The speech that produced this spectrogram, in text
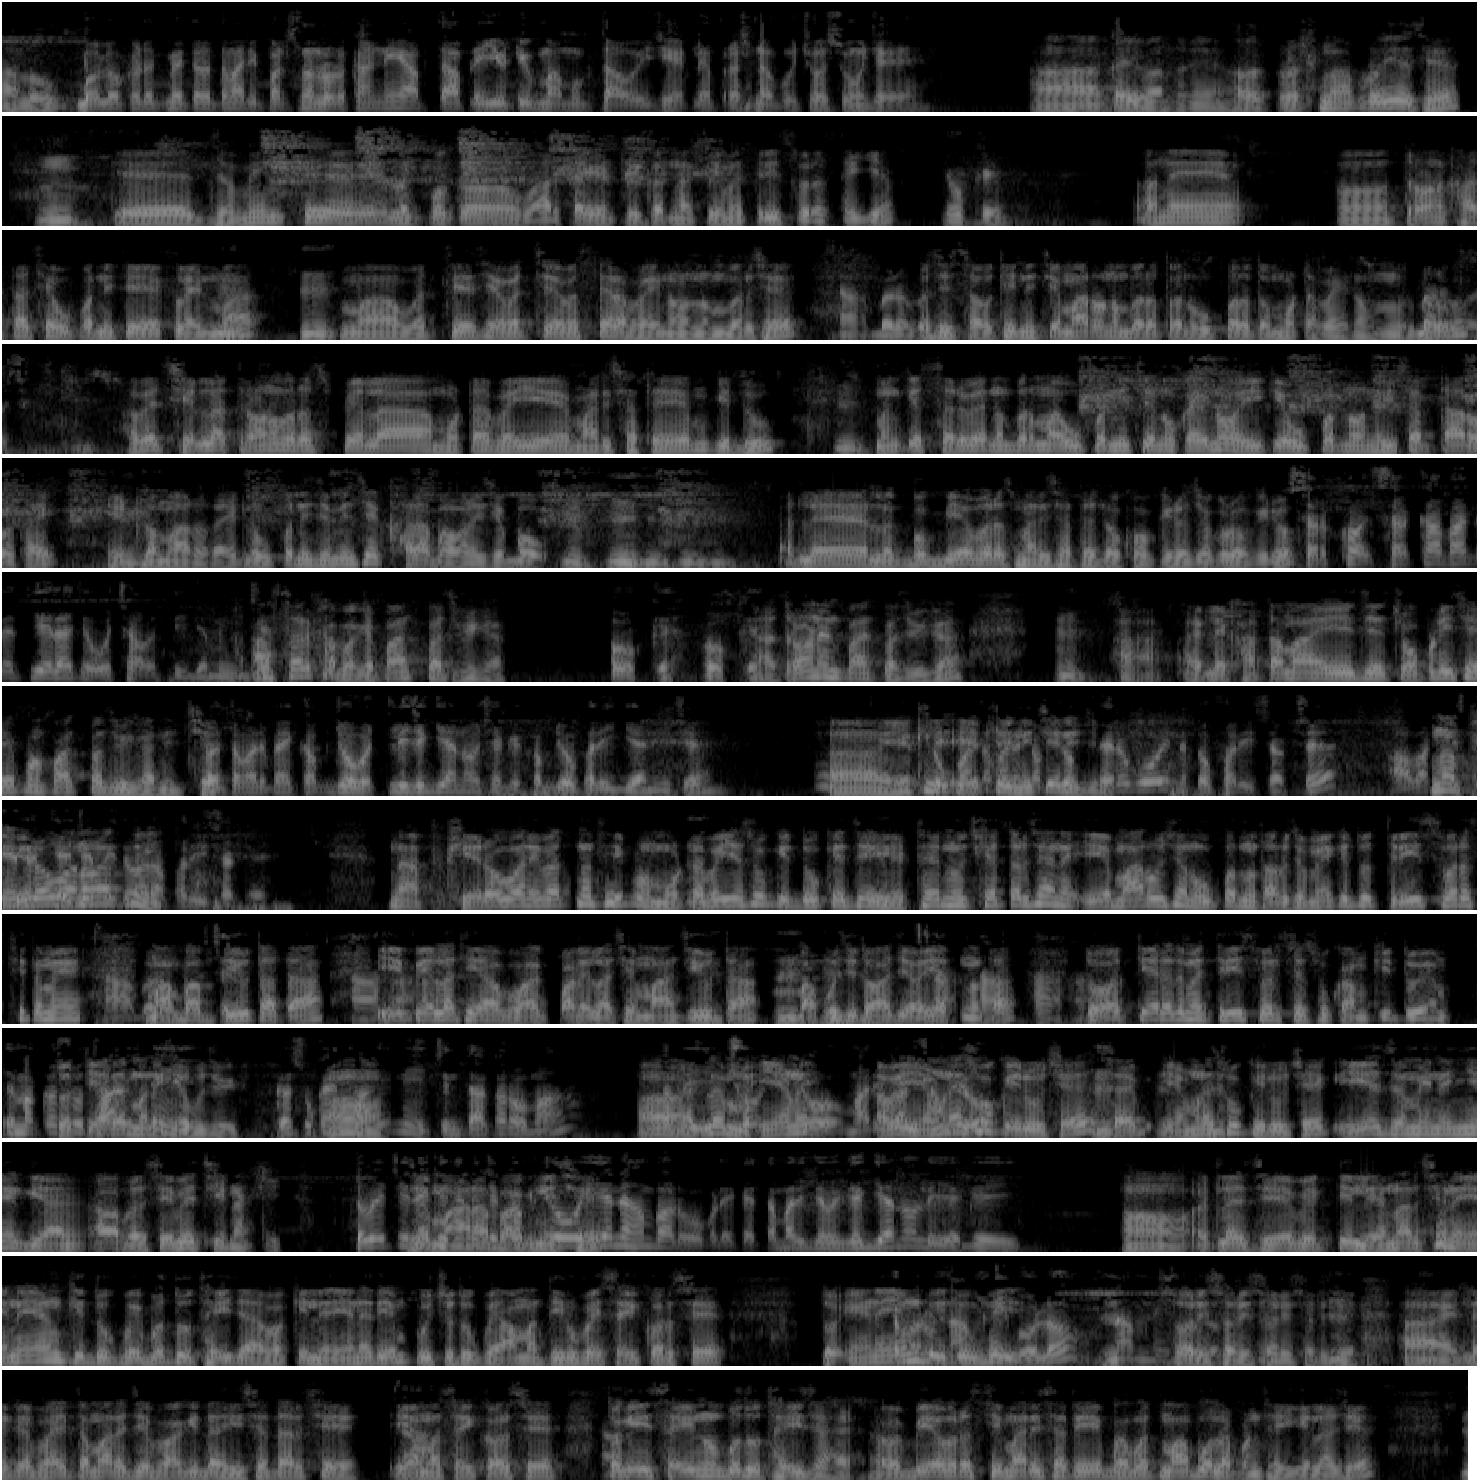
હાલો. બોલો ખેડૂત મિત્રો તમારી પર્સનલ ઓળખાણ નહીં આપતા આપણે યુટ્યુબમાં મૂકતા હોય છે એટલે પ્રશ્ન પૂછો શું છે? હા હા કઈ વાંધો નહીં. હવે પ્રશ્ન આપણો એ છે કે જમીન છે લગભગ વાર્તા એન્ટ્રી કરી નાખી અમે ત્રીસ વર્ષ થઈ ગયા. ઓકે અને ત્રણ ખાતા છે ઉપર નીચે એક લાઈનમાં. વચ્ચે છે વચ્ચે વસ્તેરા નો નંબર છે. પછી સૌથી નીચે મારો નંબર હતો અને ઉપર હતો મોટા ભાઈનો નંબર બરોબર? હવે છેલ્લા ત્રણ વર્ષ પહેલા મોટા ભાઈએ મારી સાથે એમ કીધું. મને કે સર્વે નંબરમાં ઉપર નીચેનું કઈ ન હોય કે ઉપરનો ને હિસાબ તારો થાય એટલો મારો થાય. એટલે ઉપરની જમીન છે ખરાબ વાળી છે બહુ. એટલે લગભગ બે વર્ષ મારી સાથે ડોખો કર્યો ઝઘડો કર્યો. સરખો સરખા ભાગે થયેલા છે ઓછા વધતી જમીન સરખા ભાગે પાંચ પાંચ વીઘા. ઓકે ઓકે આ ત્રણ અને પાંચ પાંચ વીઘા? હા એટલે ખાતામાં એ જે ચોપડી છે એ પણ પાંચ પાંચ વીઘાની છે. તમારી પાસે કબજો વચલી જગ્યાનો છે કે કબજો ફરી ગયાની છે? અ, એટલી ટૂંકમાં એટલી તમારે નીચેની જ. ફેરવવો હોય ને તો ફરી શકશે. આવા ના, કેસની અંદર ફેરવવાનો વાત દ્વારા ફરી શકે? ના ફેરવવાની વાત નથી પણ મોટા ભાઈએ શું કીધું કે જે હેઠળનું ખેતર છે ને એ મારું છે ને ઉપરનું તારું છે. મેં કીધું ત્રીસ વર્ષથી તમે મા બાપ જીવતા હતા એ હા, પહેલાથી આ ભાગ પાડેલા છે માં જીવતા. બાપુજી તો આજે હયાત હા, નતા હા, હા. તો અત્યારે તમે ત્રીસ વર્ષે શું કામ કીધું એમ? તો ત્યારે મને કેવું જોઈએ કશું કઈ ચિંતા કરો માં. હા એટલે એમણે હવે એમણે શું કર્યું છે સાહેબ? એમણે શું કર્યું છે કે એ જમીન અહીંયા ગયા વર્ષે વેચી નાખી. તો વેચી નાખી મારા ભાગની છે. એને સંભાળવો પડે કે તમારી જગ્યા ન લઈ ગઈ હા એટલે જે વ્યક્તિ લેનાર છે ને એને એમ કીધું કે ભાઈ બધું થઈ જાય વકીલે. એને એમ પૂછ્યું હતું કે આમાં ધીરુભાઈ સહી કરશે? તો એને એમ કીધું ભાઈ બોલો નામ નહીં સોરી સોરી સોરી સોરી હા એટલે કે ભાઈ તમારા જે ભાગીદાર હિસ્સેદાર છે એ આમાં સહી કરશે. તો કે એ સહી નું બધું થઈ જાય. હવે બે વર્ષથી મારી સાથે એ બાબતમાં બોલા પણ થઈ ગયેલા છે.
